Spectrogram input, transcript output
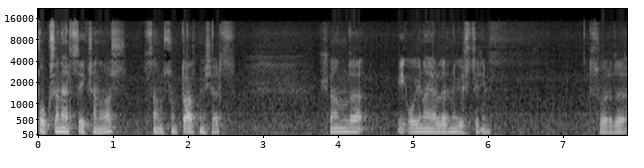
90 Hz ekranı var. Samsung'da 60 Hz. Şu anda bir oyun ayarlarını göstereyim. Sonra da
